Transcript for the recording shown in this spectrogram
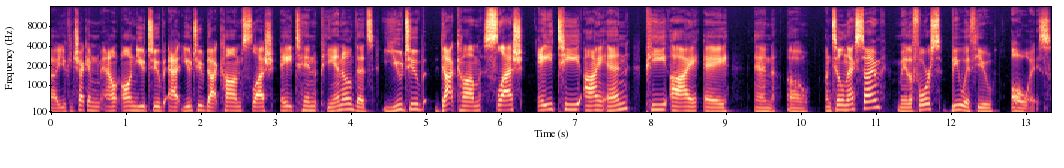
Uh, you can check him out on YouTube at youtube.com slash atinpiano. That's youtube.com slash A-T-I-N-P-I-A-N-O. Until next time, may the force be with you always.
